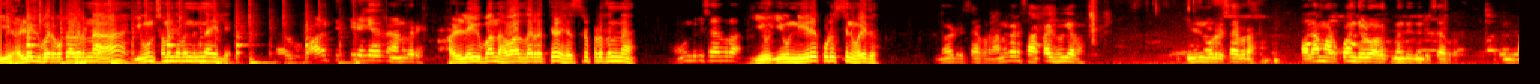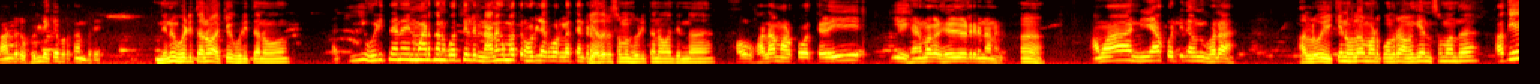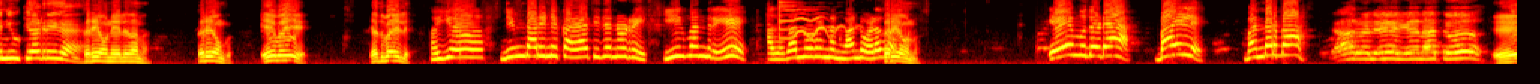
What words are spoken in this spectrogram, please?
ಈ ಹಳ್ಳಿಗೆ ಬರ್ಬೇಕಾದ್ರ ನಾ ಇವನ್ ಸಂಬಂಧ ಬಂದಿನ ಇಲ್ಲಿ. ಬಾಳ ಕಿರಿಕಿರಿ ಆಗ್ಯದ್ರಿ ನನ್ಗರಿ. ಹಳ್ಳಿಗೆ ಬಂದ್ ಹವಾಲ್ದಾರ ಅಂತ ಹೇಳಿ ಹೆಸರು ಪಡೆದನ್ನ ಹೌದ್ರಿ ಸಾಹೇಬ್ರ. ಇವ್ ಇವ್ ನೀರೇ ಕುಡಿಸ್ತೀನಿ ಒಯ್ದು. ನೋಡ್ರಿ ಸಾಹೇಬ್ರ ನನ್ಗಾರ ಸಾಕಾಗಿ ಹೋಗ್ಯಾವ. ಇಲ್ಲಿ ನೋಡ್ರಿ ಸಾಹೇಬ್ರ ಹೊಲ ಮಾಡ್ಕೊಂಡ್ ಹೇಳು ಅದಕ್ಕೆ ಬಂದಿದ್ದೀನಿ ಸಾಹೇಬ್ರ ಗಂಡ್ರಿ ಹೊಡ್ಲಿಕ್ಕೆ ಬರ್ತಾನೆ ಬರೀ. ನಿನಗೆ ಹೊಡಿತಾನೋ ಅಕ್ಕಿ ಹೊಡಿತಾನೋ? ಅಕ್ಕಿ ಈ ಹೊಡಿತಾನ ಏನ್ ಮಾಡ್ತಾನ ಗೊತ್ತಿಲ್ರಿ ನನಗ ಮಾತ್ರ ಹೊಡ್ಲಿಕ್ಕೆ ಬರ್ಲತ್ತೇನ್ರಿ. ಎದ್ರ ಸಂಬಂಧ ಹೊಡಿತಾನವ ದಿನ? ಅವ್ರ ಹೊಲ ಮಾಡ್ಕೋತೇಳಿ ಈ ಹೆಣ್ಮಗಳು ಹೇಳಿಳ್ರಿ ನನಗ. ಹಾಂ. ಅವ ನೀ ಯಾಕೆ ಕೊಟ್ಟಿದ್ದೆ ಅವ್ನಿಗೆ ಹೊಲ. ಅಲ್ಲೋ ಈಕಿನ ಹೊಲ ಮಾಡ್ಕೊಂಡ್ರ ಅವಾಗೇನ್ ಸಂಬಂಧ? ಅದೇ ನೀವು ಕೇಳ್ರಿ ಈಗ. ಕರಿ ಅವನ ಎಲ್ಲಿದಾನ? ಕರಿ ಅವಂಗ. ಏ ಬೈ ಎದ್ ಬೈಲಿ ಇಲ್ಲಿ. ಅಯ್ಯೋ ನಿಮ್ ದಾರಿನೇ ಕಾಯತಿದೆ ನೋಡ್ರಿ. ಈಗ ಬಂದ್ರಿ. ಅಲ್ಲದ ನೋಡ್ರಿ ನನ್ ಗಂಡ ಒಳಗ. ಕರಿ ಅವನು. ಏ ಮುದೋಡ ಬಾ ಇಲ್ಲಿ. ಬಂದರ್ ಬಾ. ಯಾರಲ್ಲಿ? ಏನಾತು ಏ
